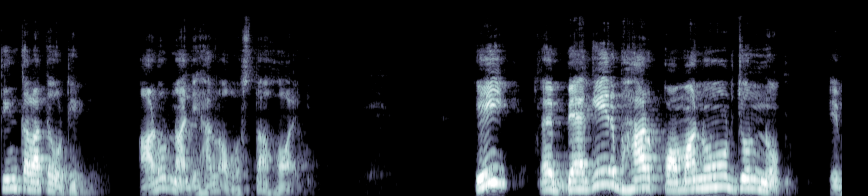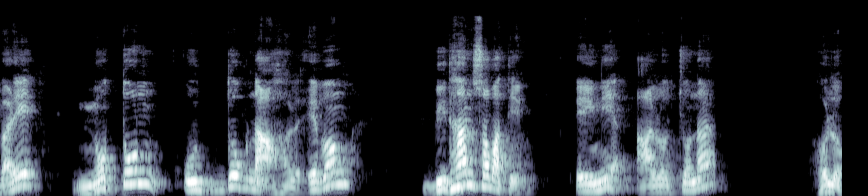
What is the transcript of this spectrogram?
তিনতলাতে ওঠে, আরও নাজেহাল অবস্থা হয়। এই ব্যাগের ভার কমানোর জন্য এবারে নতুন উদ্যোগ না হল এবং বিধানসভাতে এই নিয়ে আলোচনা হলো।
